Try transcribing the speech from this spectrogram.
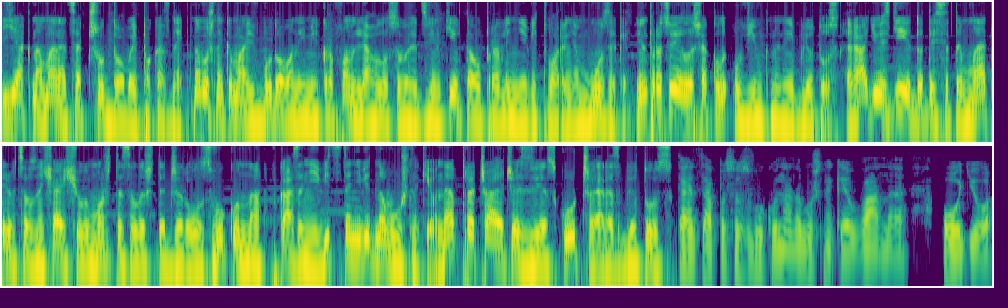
Як на мене, це чудовий показник. Навушники мають вбудований мікрофон для голосових дзвінків та управління відтворенням музики. Він працює лише коли увімкнений Bluetooth. Радіус дії до 10 метрів. Це означає, що ви можете залишити джерело звуку на вказаній відстані від навушників, не втрачаючи зв'язку через Bluetooth. Тест запису звуку на навушники One Audio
